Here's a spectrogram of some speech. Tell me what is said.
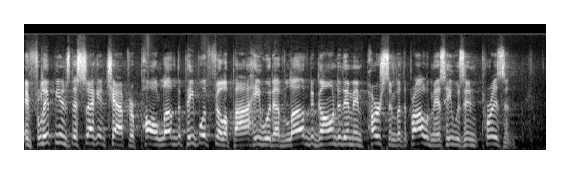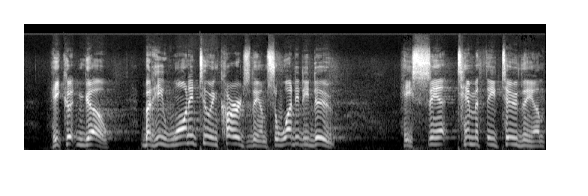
In Philippians, the second chapter, Paul loved the people at Philippi. He would have loved to go to them in person, but the problem is he was in prison. He couldn't go. But he wanted to encourage them. So what did he do? He sent Timothy to them.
